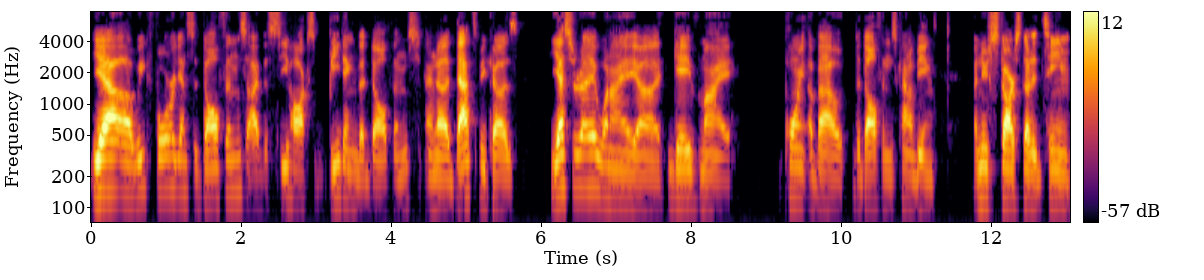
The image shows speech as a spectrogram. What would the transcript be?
Yeah, uh, week four against the Dolphins, I have the Seahawks beating the Dolphins, and uh, that's because yesterday when I uh, gave my point about the Dolphins kind of being a new star-studded team,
